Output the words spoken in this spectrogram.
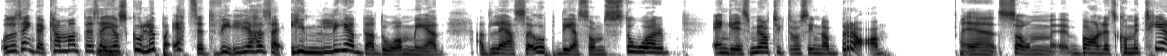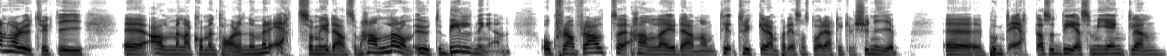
Och då tänkte jag, kan man inte, så här, mm. jag skulle på ett sätt vilja så här, inleda då med att läsa upp det som står, en grej som jag tyckte var så himla bra. eh, som barnrättskommittén har uttryckt i eh, allmänna kommentaren nummer ett som är ju den som handlar om utbildningen. Och framförallt så handlar ju den om, trycker den på det som står i artikel 29 eh, punkt 1, alltså det som egentligen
